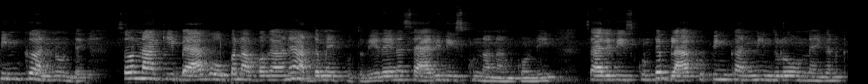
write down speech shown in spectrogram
పింక్ అన్నీ ఉంటాయి. సో నాకు ఈ బ్యాగ్ ఓపెన్ అవ్వగానే అర్థమైపోతుంది. ఏదైనా శారీ తీసుకున్నాను అనుకోండి. శారీ తీసుకుంటే బ్లాక్ పింక్ అన్నీ ఇందులో ఉన్నాయి కనుక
